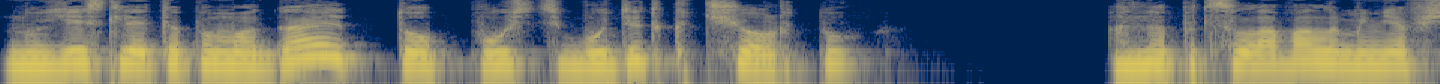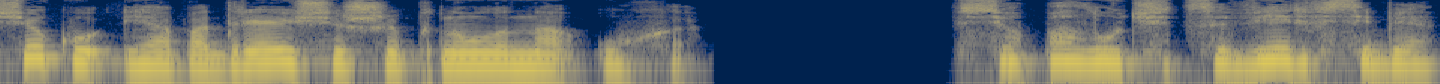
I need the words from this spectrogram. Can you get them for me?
но если это помогает, то пусть будет к черту». Она поцеловала меня в щеку и ободряюще шепнула на ухо. «Все получится, верь в себя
